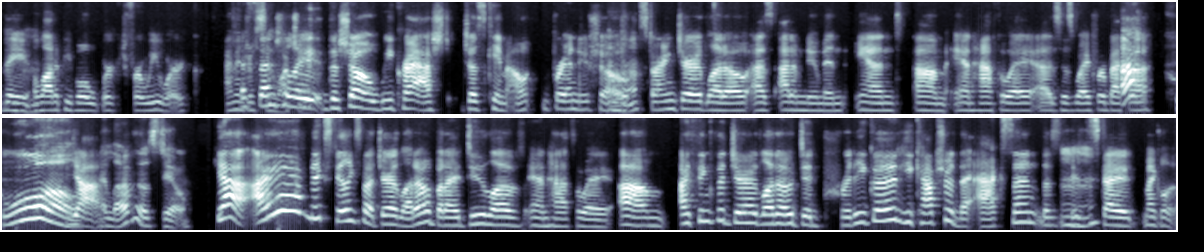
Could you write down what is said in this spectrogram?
they Mhm. a lot of people worked for WeWork. I'm interested in Essentially, it. the show WeCrashed just came out, brand new show Uh-huh. starring Jared Leto as Adam Neumann and um, Anne Hathaway as his wife Rebecca. Ah, Cool. Yeah. I love those two. Yeah, I have mixed feelings about Jared Leto, but I do love Anne Hathaway. Um, I think that Jared Leto did pretty good. He captured the accent. This, Mhm. this guy, Michael,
